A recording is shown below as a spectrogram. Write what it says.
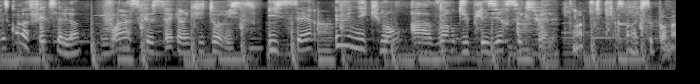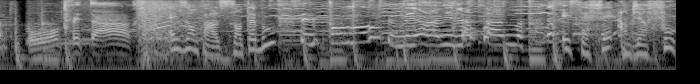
Est-ce qu'on l'a fait celle-là? Voilà ce que c'est qu'un clitoris. Il sert uniquement à avoir du plaisir sexuel. c'est vrai que c'est pas mal. Oh, pétard Elles en parlent sans tabou C'est le pommeau, c'est le meilleur ami de la femme et ça fait un bien fou.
